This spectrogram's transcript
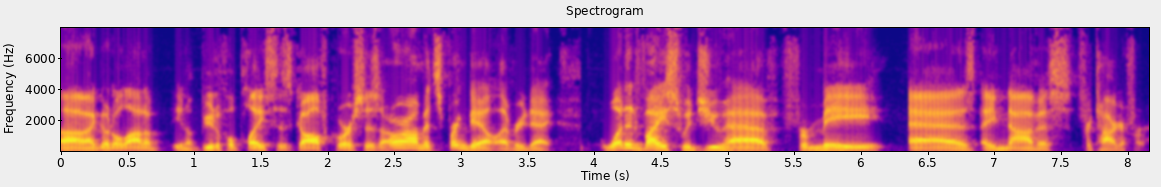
uh, I go to a lot of you know beautiful places, golf courses, or I'm at Springdale every day. What advice would you have for me as a novice photographer?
